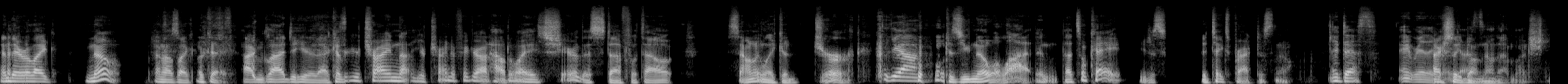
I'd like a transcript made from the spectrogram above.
And they were like, "No." And I was like, "Okay, I'm glad to hear that because you're trying not, you're trying to figure out how do I share this stuff without sounding like a jerk yeah. because you know a lot, and that's okay. You just it takes practice, though. It does. It really, I actually really don't know that much,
